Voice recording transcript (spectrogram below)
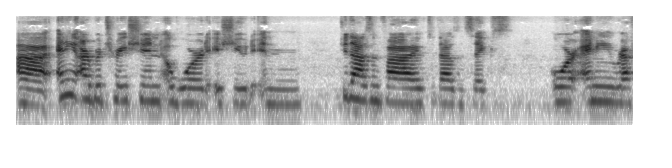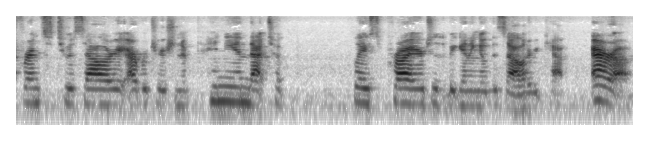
Uh, any arbitration award issued in 2005, 2006, or any reference to a salary arbitration opinion that took place prior to the beginning of the salary cap era.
